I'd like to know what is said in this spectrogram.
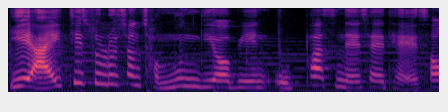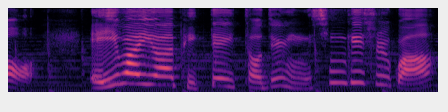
이 IT 솔루션 전문 기업인 오파스넷에 대해서 AI와 빅데이터 등 신기술과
